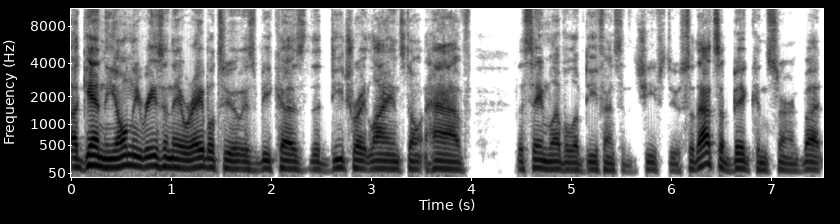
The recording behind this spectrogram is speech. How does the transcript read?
Again, the only reason they were able to is because the Detroit Lions don't have the same level of defense that the Chiefs do. So that's a big concern. But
